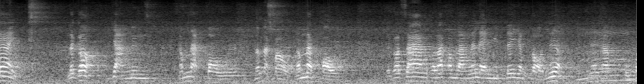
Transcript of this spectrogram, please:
ง่าย แล้วก็อย่างหนึ่งน้ำหนักเบาเลย น้ำหนักเบา น้ำหนักเบา แล้วก็สร้างพละกำลังและแรงบิดได้อย่างต่อเนื่องอืม นะครับขุมพ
